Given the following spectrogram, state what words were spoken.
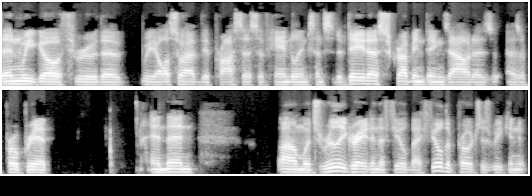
then we go through the, we also have the process of handling sensitive data, scrubbing things out as, as appropriate. And then um, what's really great in the field by field approach is we can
